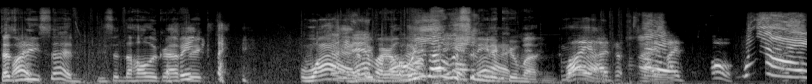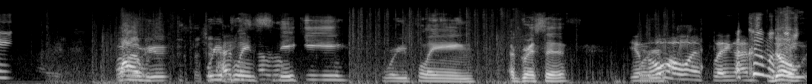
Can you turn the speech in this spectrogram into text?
That's what? what he said. He said the holographic. Why? Damn, Were you not listening to Kuma? Why? I, I, I, oh. Why? Why were you? Were you playing sneaky? Were you playing aggressive? You know how I'm playing. I'm no,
